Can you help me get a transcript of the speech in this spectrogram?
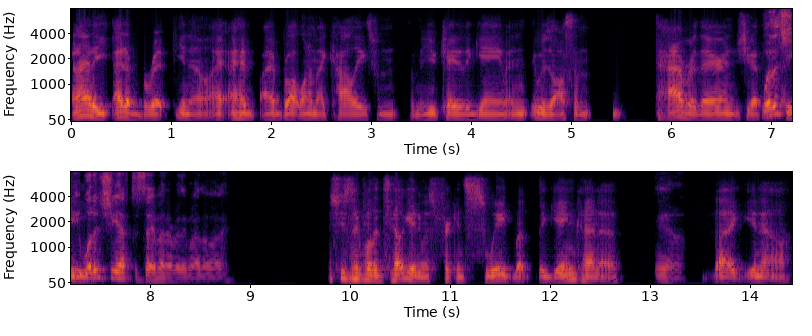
and I had a I had a Brit, you know, I, I had I brought one of my colleagues from from the UK to the game, and it was awesome to have her there. And she got what to did see she what did she have to say about everything? By the way, she's like, well, the tailgating was freaking sweet, but the game kind of yeah, like you know,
